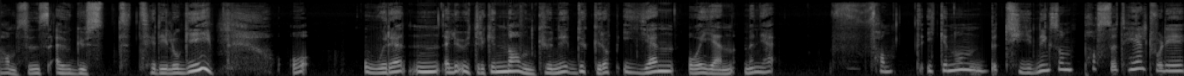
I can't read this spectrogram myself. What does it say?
Hamsuns August-trilogi. Ordet, eller uttrykket navnkunnig dukker opp igjen og igjen. Men jeg fant ikke noen betydning som passet helt. fordi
